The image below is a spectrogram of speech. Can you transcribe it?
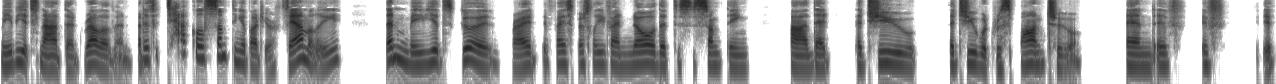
maybe it's not that relevant. But if it tackles something about your family, then maybe it's good, right? If I, especially if I know that this is something, uh, that, that you, that you would respond to. And if, if, if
